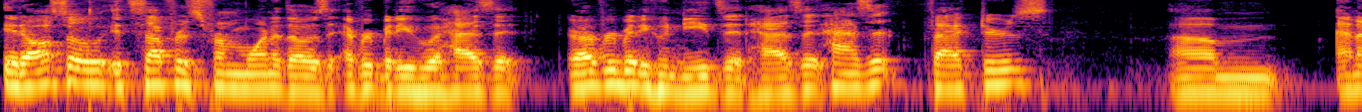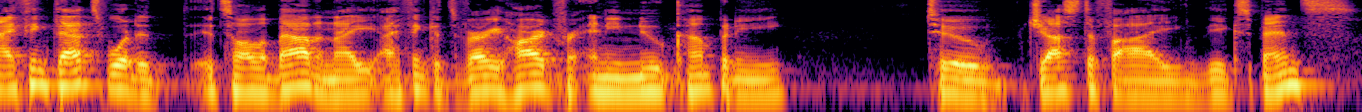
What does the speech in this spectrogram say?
it also it suffers from one of those everybody who has it or everybody who needs it has it Has it. factors. Um, and I think that's what it, it's all about. And I, I think it's very hard for any new company to justify the expense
